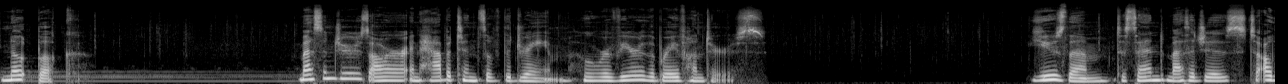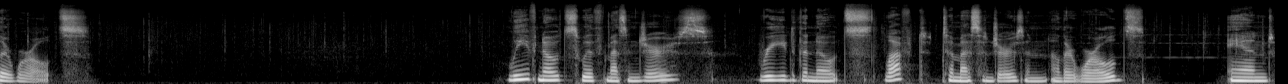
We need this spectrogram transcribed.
Notebook Messengers are inhabitants of the dream who revere the brave hunters. Use them to send messages to other worlds. Leave notes with messengers. Read the notes left to messengers in other worlds and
